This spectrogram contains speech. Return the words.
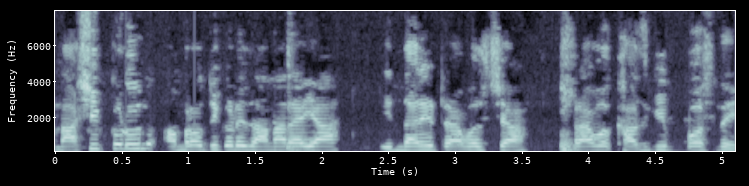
नाशिककडून अमरावतीकडे जाणाऱ्या या इंदानी ट्रॅव्हल्सच्या ट्रॅव्हल खाजगी बसने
